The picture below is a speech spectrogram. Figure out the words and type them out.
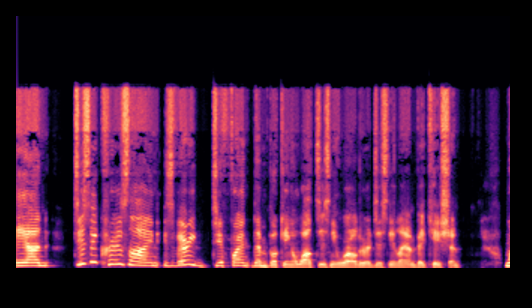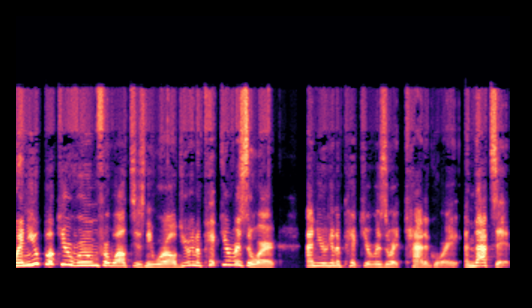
And Disney Cruise Line is very different than booking a Walt Disney World or a Disneyland vacation. When you book your room for Walt Disney World, you're going to pick your resort and you're going to pick your resort category, and that's it.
